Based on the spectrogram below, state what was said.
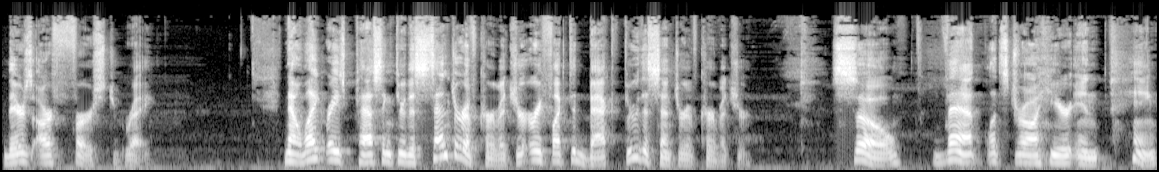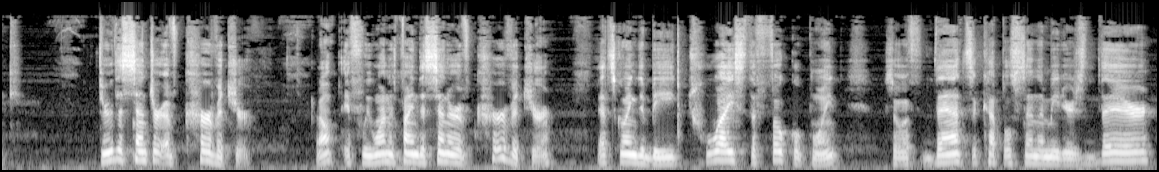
There's our first ray. Now, light rays passing through the center of curvature are reflected back through the center of curvature. So that, let's draw here in pink, through the center of curvature. Well, if we want to find the center of curvature, that's going to be twice the focal point. So if that's a couple centimeters there,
